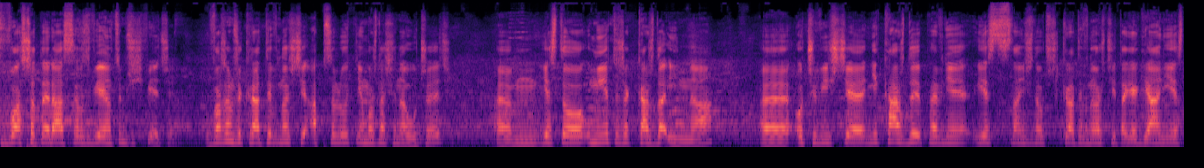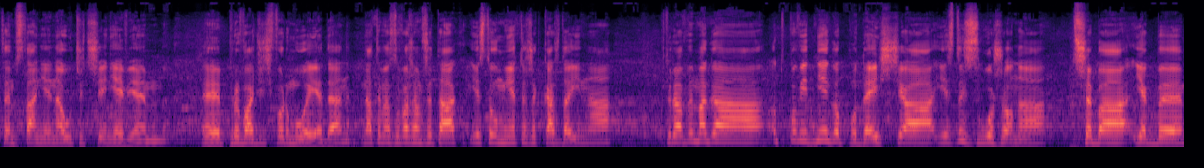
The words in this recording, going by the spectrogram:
zwłaszcza teraz rozwijającym się świecie. Uważam, że kreatywności absolutnie można się nauczyć. Jest to umiejętność jak każda inna. E, oczywiście nie każdy pewnie jest w stanie się nauczyć kreatywności, tak jak ja nie jestem w stanie nauczyć się, nie wiem, e, prowadzić Formułę 1. Natomiast uważam, że tak, jest to umiejętność jak każda inna, która wymaga odpowiedniego podejścia, jest dość złożona. Trzeba jakby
